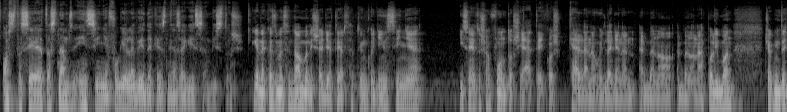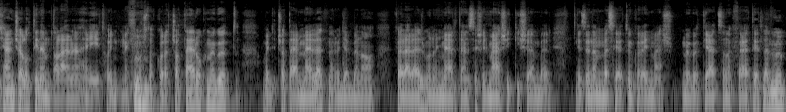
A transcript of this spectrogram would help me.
azt a szélet, azt nem Insigne fogja levédekezni, az egészen biztos. Igen, de közben szerintem abban is egyetérthetünk, hogy Insigne iszonyatosan fontos játékos kellene, hogy legyen ebben a, ebben a Napoliban, csak mint hogy Ancelotti nem találná a helyét, hogy neki most akkor a csatárok mögött, vagy csatár mellett, mert hogy ebben a felállásban, hogy Mertens és egy másik kis ember, ezért nem beszéltünk, hogy egymás mögött játszanak feltétlenül,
